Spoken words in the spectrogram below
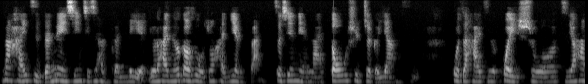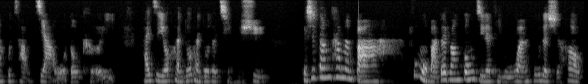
那孩子的内心其实很分裂，有的孩子会告诉我说很厌烦，这些年来都是这个样子。或者孩子会说，只要他们不吵架，我都可以。孩子有很多很多的情绪。可是当他们把父母把对方攻击的体无完肤的时候，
